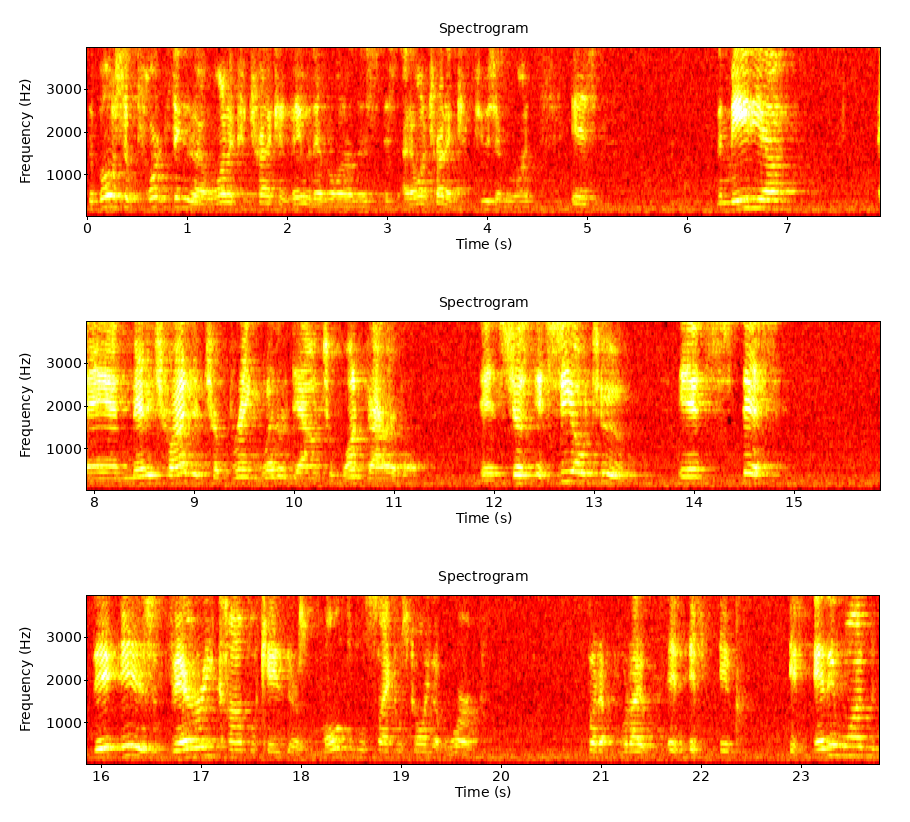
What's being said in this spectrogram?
the most important thing that I want to try to convey with everyone on this is I don't want to try to confuse everyone is the media and many try to, to bring weather down to one variable. It's just it's CO2. It's this. It is very complicated. There's multiple cycles going at work. But what I if if if, if anyone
